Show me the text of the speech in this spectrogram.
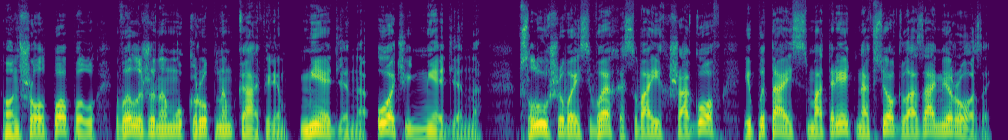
Он шел по полу, выложенному крупным кафелем, медленно, очень медленно, вслушиваясь в эхо своих шагов и пытаясь смотреть на все глазами Розы,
